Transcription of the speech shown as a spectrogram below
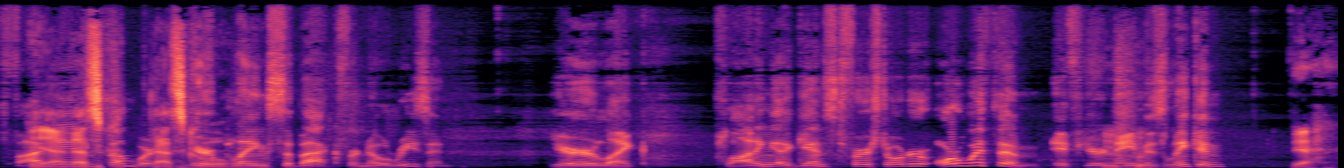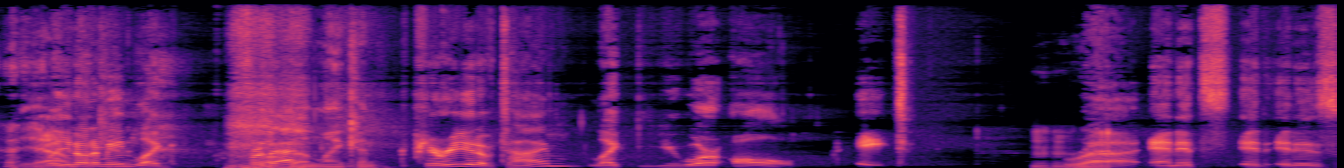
5 Yeah, a.m. that's co- somewhere. that's cool. You're playing Sabacc for no reason. You're like plotting against First Order or with them if your name is Lincoln. yeah Yeah, Well, you know what I mean? Like, for Well that done, Lincoln. period of time, like you are all 8 Right. uh, and it's it, it is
